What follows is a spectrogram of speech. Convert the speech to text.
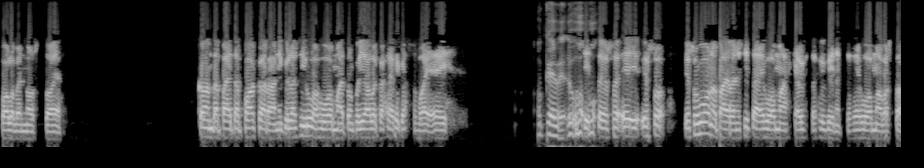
polven nostoa ja kantapäitä pakaraa, niin kyllä silloin huomaa, että onko jalka herkässä vai ei. Okei. Okay. Sitten jos, ei, jos, on, jos on huono päivä, niin sitä ei huomaa ehkä yhtä hyvin, että se huomaa vasta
